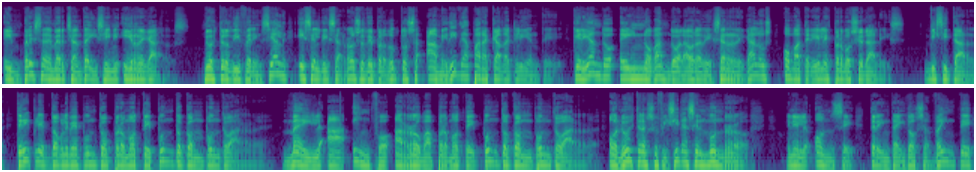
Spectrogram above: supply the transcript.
empresa de merchandising y regalos. Nuestro diferencial es el desarrollo de productos a medida para cada cliente, creando e innovando a la hora de hacer regalos o materiales promocionales. Visitar www.promote.com.ar mail a info@promote.com.ar o nuestras oficinas en Munro en el 11 32 20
